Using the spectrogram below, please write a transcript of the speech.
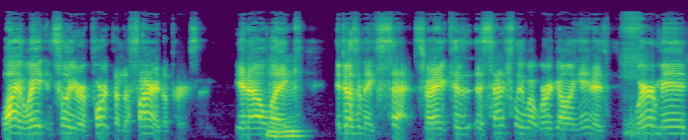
why wait until you report them to fire the person? You know, mm-hmm. like it doesn't make sense, right? Because essentially, what we're going in is we're mid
